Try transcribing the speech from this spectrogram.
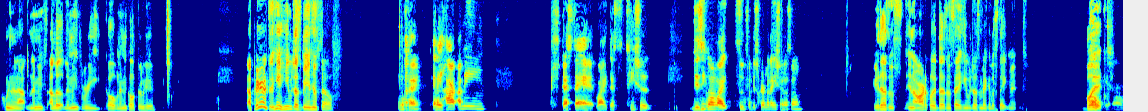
queening out. Let me I look. Let me read. Go. Let me go through here. Apparently, he he was just being himself. Okay. And they hire I mean that's sad. Like that's he should is he gonna like sue for discrimination or something? It doesn't in the article. It doesn't say he was just making a statement. But Oh,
